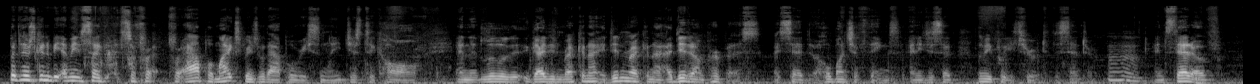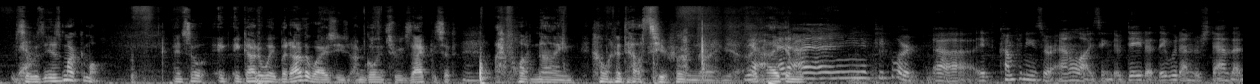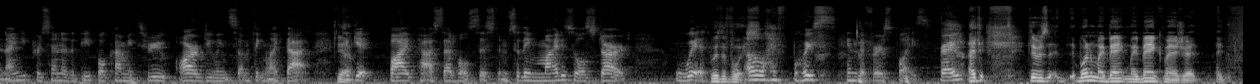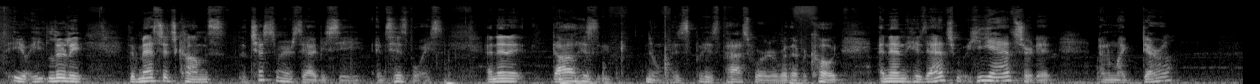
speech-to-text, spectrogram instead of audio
But there's going to be. I mean, it's like so for for Apple. My experience with Apple recently, just to call, and the little the guy didn't recognize. It didn't recognize. I did it on purpose. I said a whole bunch of things, and he just said, "Let me put you through to the center," instead of. So Mm-hmm. It was, it was Mark all. And so it, it got away, but otherwise, I'm going through exactly. Said, I want nine. I want to dial zero and nine. Yeah, Mm-hmm. Yeah, I, I can. I, I mean, if people are, uh, if companies are analyzing their data, they would understand that ninety percent of the people coming through are doing something like that Yeah. to get bypass that whole system. So they might as well start with With a voice. a live voice in the first place, right? I there was uh, one of my bank my bank manager. I, you know, he literally the message comes. The Chestermere is the IBC. And it's his voice, and then it dial his no his his password or whatever code, and then his answer. He answered it, and I'm like Daryl.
